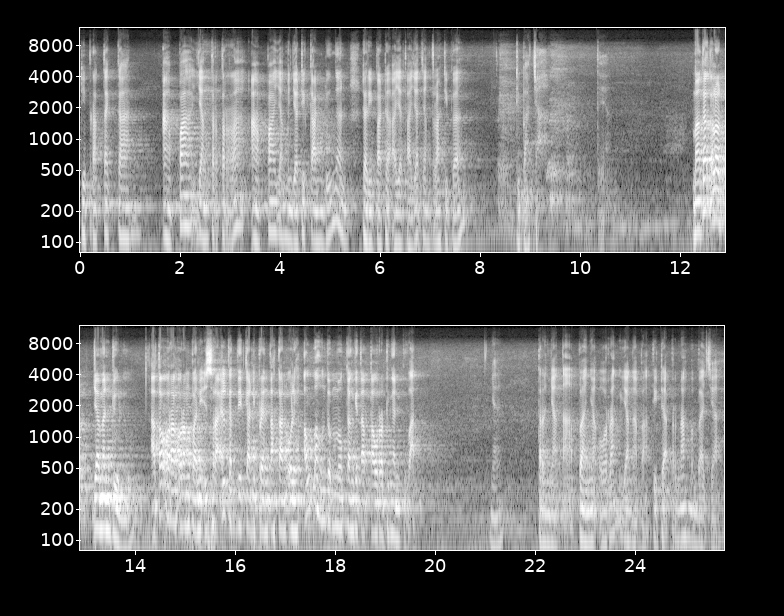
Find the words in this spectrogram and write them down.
Dipraktekkan apa yang tertera apa yang menjadi kandungan daripada ayat-ayat yang telah dibaca. Maka kalau zaman dulu atau orang-orang Bani Israel ketika diperintahkan oleh Allah untuk memegang kitab Taurat dengan kuat ya, ternyata banyak orang yang apa? Tidak pernah membaca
